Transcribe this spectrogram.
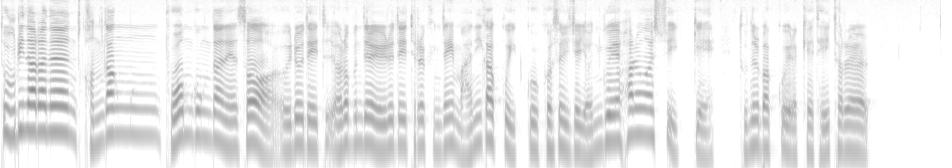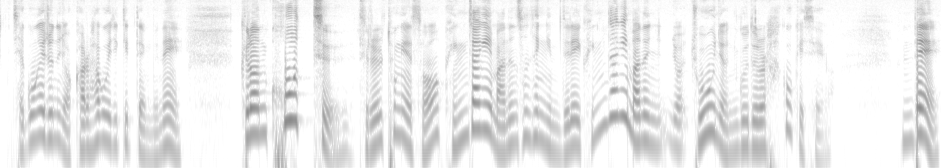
또 우리나라는 건강보험공단에서 의료 데이터 여러분들의 의료 데이터를 굉장히 많이 갖고 있고 그것을 이제 연구에 활용할 수 있게 돈을 받고 이렇게 데이터를 제공해주는 역할을 하고 있기 때문에 그런 cohort들을 통해서 굉장히 많은 선생님들이 굉장히 많은 여- 좋은 연구들을 하고 계세요. 근데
